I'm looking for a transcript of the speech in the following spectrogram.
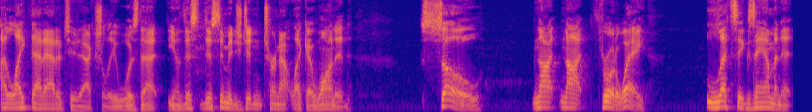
I like that attitude actually was that, you know, this this image didn't turn out like I wanted. So not not throw it away. Let's examine it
